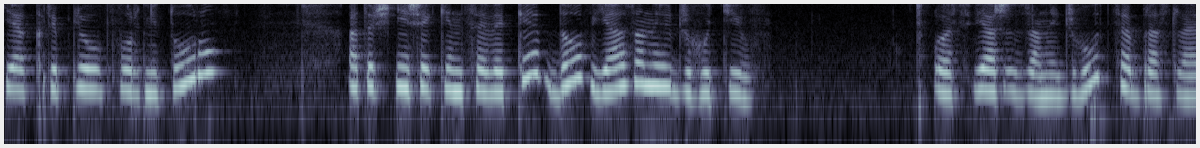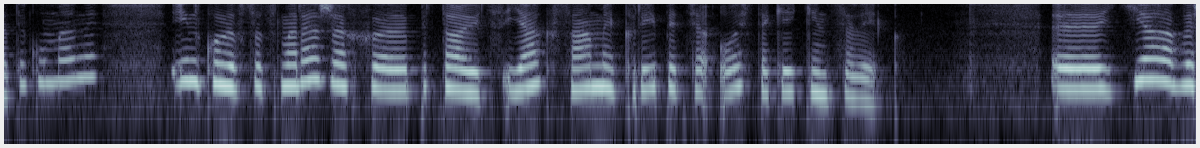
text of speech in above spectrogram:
я кріплю фурнітуру, а точніше кінцевики до в'язаних джгутів. Ось в'язаний джгут, це браслетик у мене. Інколи в соцмережах е, питають, як саме кріпиться ось такий кінцевик. Е, Я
